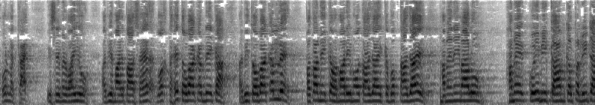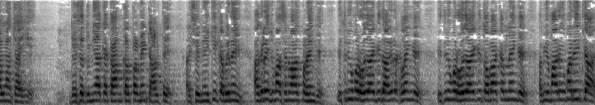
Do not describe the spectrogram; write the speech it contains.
کھول رکھا ہے۔ اس لیے میرے بھائیو، ابھی ہمارے پاس ہے، وقت ہے توبہ کرنے کا۔ ابھی توبہ کر لیں۔ پتہ نہیں کب ہماری موت آ جائے، کب وقت آ جائے، ہمیں نہیں معلوم۔ ہمیں کوئی بھی کام کل پر نہیں ٹالنا چاہیے۔ جیسے دنیا کا کام کل پر نہیں ٹالتے ایسے نیکی کبھی نہیں۔ اگلے جمعہ سے نماز پڑھیں گے۔ اتنی عمر ہو جائے گی، داڑھی رکھ لیں گے۔ اتنی عمر ہو جائے گی، توبہ کر لیں گے۔ ابھی ہماری عمر ہی کیا ہے؟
